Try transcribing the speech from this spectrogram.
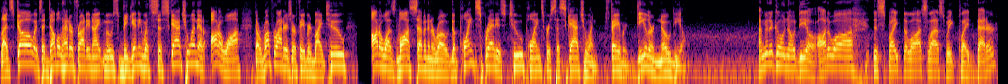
Let's go. It's a doubleheader Friday night, Moose, beginning with Saskatchewan at Ottawa. The Rough Riders are favored by two. Ottawa's lost seven in a row. The point spread is two points for Saskatchewan. Favored. Deal or no deal? I'm going to go no deal. Ottawa, despite the loss last week, played better.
